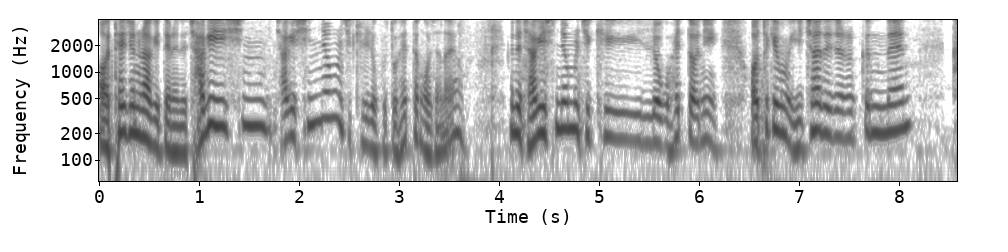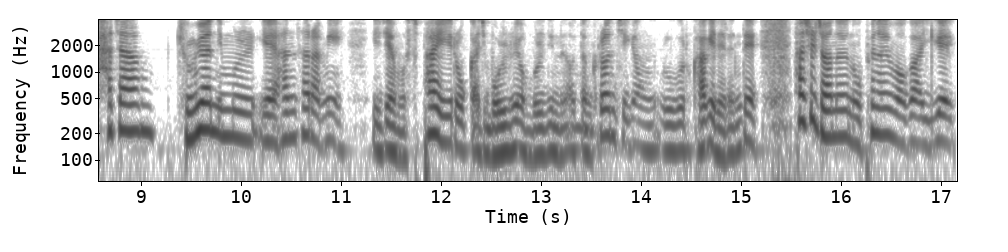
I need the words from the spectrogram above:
어, 퇴진을 하게 되는데 자기 신 자기 신념을 지키려고 또 했던 거잖아요. 근데 자기 신념을 지키려고 했더니 어떻게 보면 2차 대전을 끝낸 가장 중요한 인물의 한 사람이 이제 뭐 스파이로까지 몰려 몰리는 어떤 그런 지경으로 가게 되는데 사실 저는 오펜하이머가 이게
